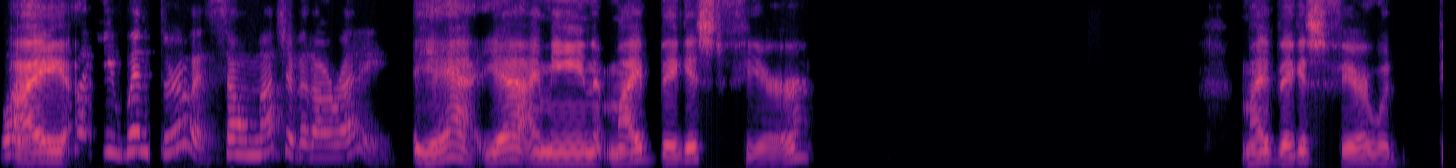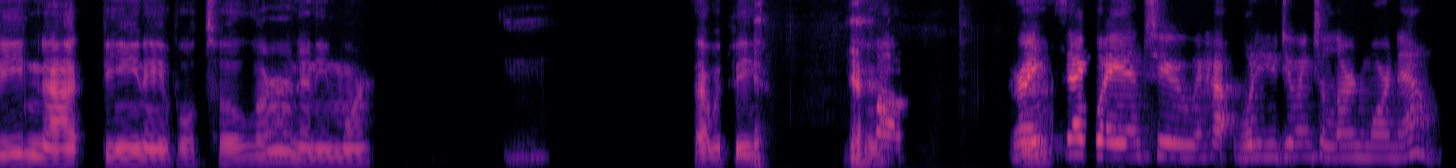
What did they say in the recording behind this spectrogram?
Well, I like you went through it so much of it already. Yeah, yeah. I mean, my biggest fear my biggest fear would be not being able to learn anymore. Mm. That would be. Yeah. yeah. Well, great yeah. segue into how, what are you doing to learn more now?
